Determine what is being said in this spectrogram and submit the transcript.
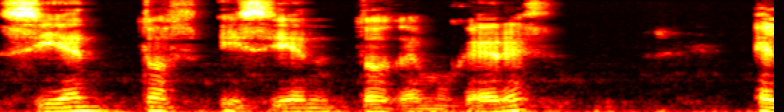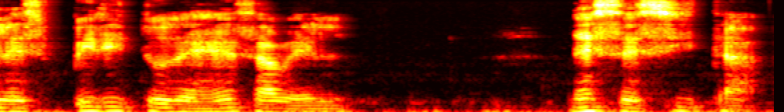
cientos y cientos de mujeres, el espíritu de Jezabel necesita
